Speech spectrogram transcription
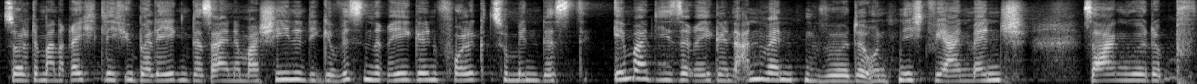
sollte man rechtlich überlegen, dass eine Maschine, die gewissen Regeln folgt, zumindest immer diese Regeln anwenden würde und nicht wie ein Mensch sagen würde, pff,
